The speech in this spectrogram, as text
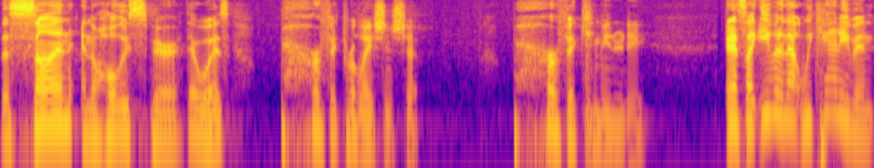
the Son, and the Holy Spirit, there was perfect relationship, perfect community. And it's like, even in that, we can't even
